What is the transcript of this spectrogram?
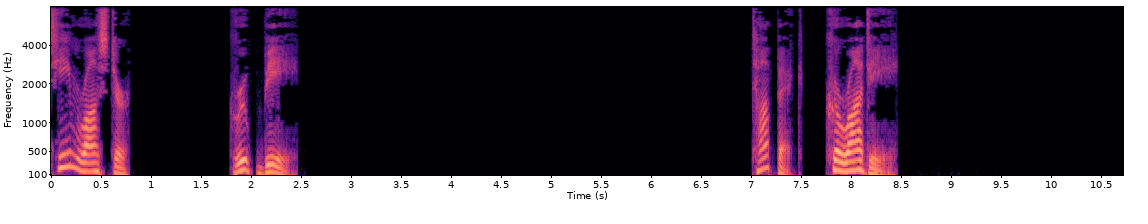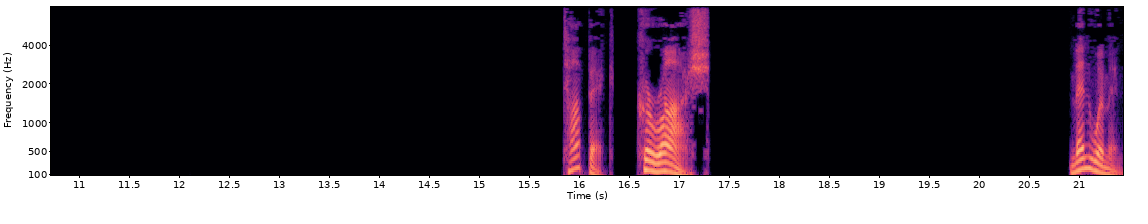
Team roster Group B Topic. Karate Kurash. Men Women.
